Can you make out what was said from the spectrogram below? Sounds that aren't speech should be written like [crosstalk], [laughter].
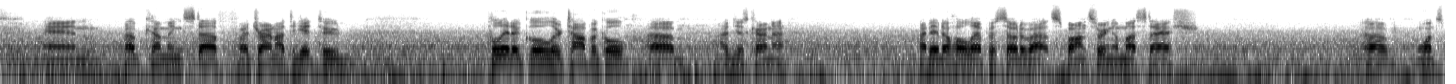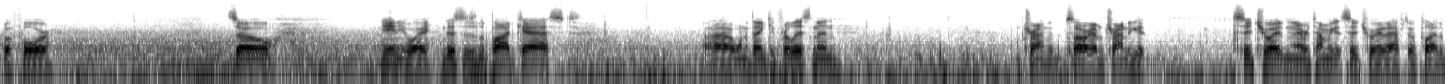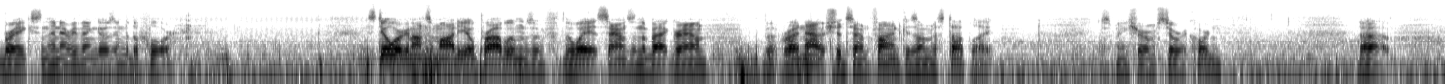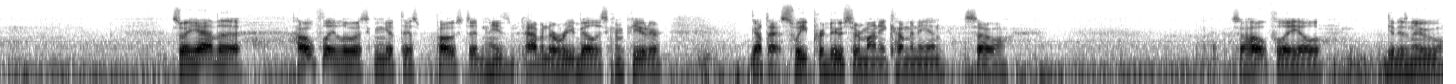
and upcoming stuff. I try not to get too political or topical. Um, I just kind of I did a whole episode about sponsoring a mustache um, once before. So anyway, this is the podcast. Uh, I want to thank you for listening. I'm trying to sorry, I'm trying to get situated, and every time I get situated, I have to apply the brakes, and then everything goes into the floor. Still working on some audio problems of the way it sounds in the background, but right now it should sound fine because I'm in a stoplight. Just make sure I'm still recording. Uh, so yeah, the hopefully Lewis can get this posted, and he's having to rebuild his computer. Got that sweet producer money coming in, so so hopefully he'll get his new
